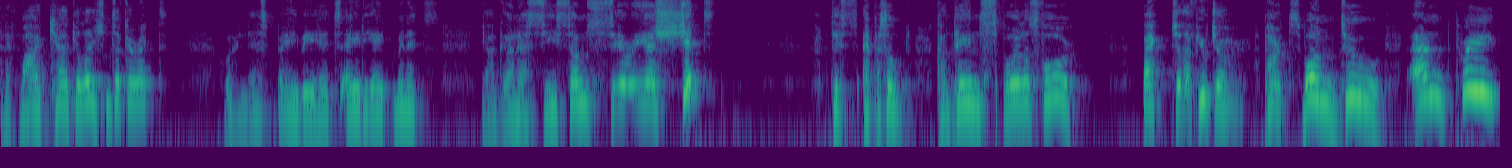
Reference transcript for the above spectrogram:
And if my calculations are correct, when this baby hits 88 minutes, you're gonna see some serious shit. This episode contains spoilers for Back to the Future, parts 1, 2, and 3.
